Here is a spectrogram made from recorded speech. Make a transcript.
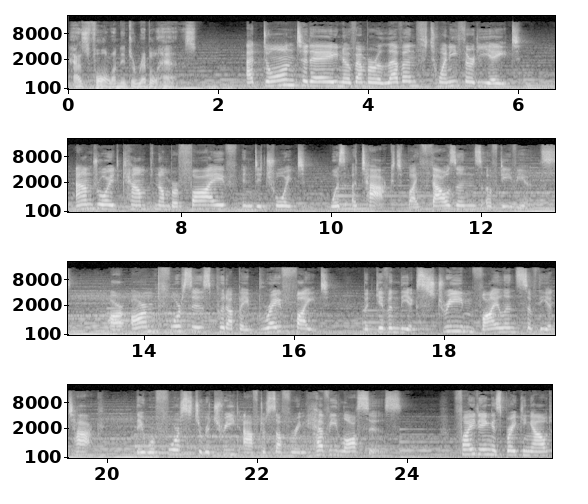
has fallen into rebel hands. At dawn today, November 11th, 2038, Android Camp Number 5 in Detroit was attacked by thousands of deviants. Our armed forces put up a brave fight, but given the extreme violence of the attack, they were forced to retreat after suffering heavy losses. Fighting is breaking out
